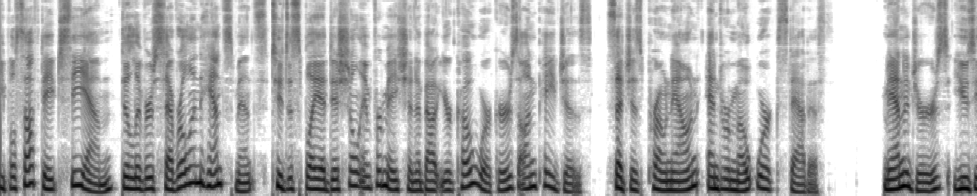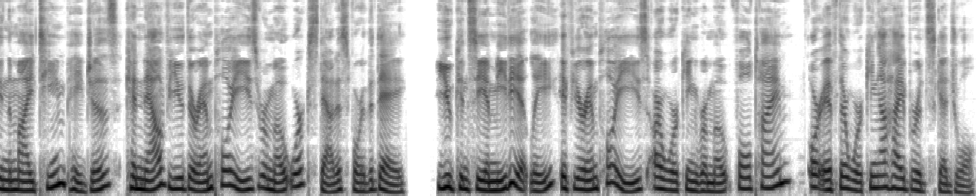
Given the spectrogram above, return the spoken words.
PeopleSoft HCM delivers several enhancements to display additional information about your coworkers on pages, such as pronoun and remote work status. Managers using the My Team pages can now view their employees' remote work status for the day. You can see immediately if your employees are working remote full time or if they're working a hybrid schedule.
